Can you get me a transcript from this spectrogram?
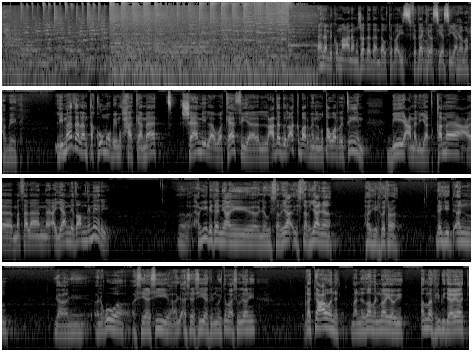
أهلا بكم معنا مجددا دولة الرئيس في الذاكرة السياسية. يا مرحبا بك. لماذا لم تقوموا بمحاكمات شاملة وكافية للعدد الأكبر من المتورطين بعمليات قمع مثلا أيام نظام نميري حقيقة يعني لو استرجعنا هذه الفترة نجد أن يعني القوة السياسية الأساسية في المجتمع السوداني قد تعاونت مع النظام المايوي أما في البدايات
